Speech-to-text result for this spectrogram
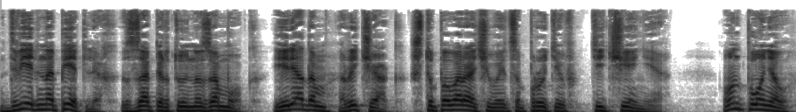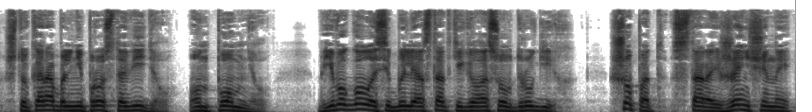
Дверь на петлях, запертую на замок, и рядом рычаг, что поворачивается против течения. Он понял, что корабль не просто видел, он помнил. В его голосе были остатки голосов других. Шепот старой женщины,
